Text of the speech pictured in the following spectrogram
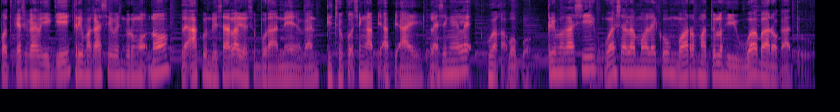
podcast kali iki. Terima kasih wis ngrungokno. Lek aku ndek salah ya sepurane ya kan? Dijokok sing api-api ae. Lek sing elek gua gak popo terima kasih. Wassalamualaikum warahmatullahi wabarakatuh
